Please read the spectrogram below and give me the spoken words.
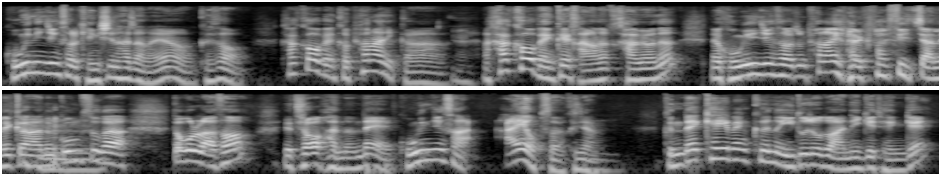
공인인증서를 갱신하잖아요. 그래서 카카오뱅크 편하니까 예. 아, 카카오뱅크에 가, 가면은 내가 공인인증서를 좀 편하게 발급할 수 있지 않을까라는 음. 꼼수가 떠올라서 들어가 봤는데 공인인증서 아예 없어요. 그냥. 음. 근데 K뱅크는 이도저도 아니게 된 게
